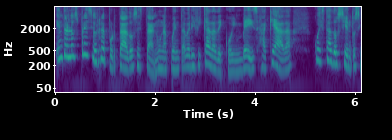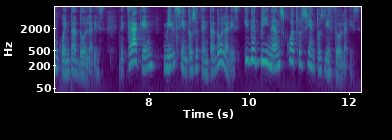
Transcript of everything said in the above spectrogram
Entre los precios reportados están una cuenta verificada de Coinbase hackeada cuesta 250 dólares, de Kraken 1.170 dólares y de Binance 410 dólares.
